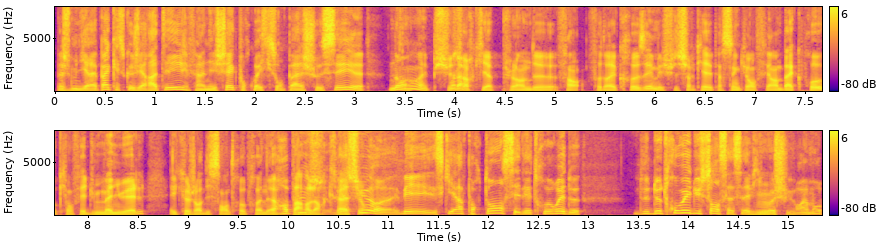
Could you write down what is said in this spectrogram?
ben, je ne me dirais pas qu'est-ce que j'ai raté, j'ai fait un échec, pourquoi est-ce qu'ils ne sont pas HEC Non. et puis je suis sûr qu'il y a plein de. Enfin, faudrait creuser, mais je suis sûr qu'il y a des personnes qui ont fait un bac pro, qui ont fait du manuel et qui aujourd'hui sont entrepreneurs par leur création. Bien sûr, mais ce qui est important, c'est d'être heureux de de, trouver du sens à sa vie. Mm. Moi, je suis vraiment,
